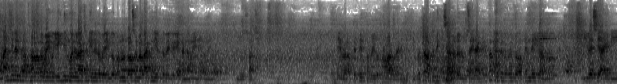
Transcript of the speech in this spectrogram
मान्छेले थर तपाईँको एक दिनभरि लाग्छ नि यसले तपाईँको भनौँ न दस घन्टा लाग्छ नि यसले तपाईँको एक घन्टामा यसले तपाईँको बिउ सर्छ त्यही भएर अत्यन्तै तपाईँको प्रभावकारी देखिएको छ अत्यन्तै किसानहरूले रुचाइराखेको छ यसले तपाईँको अत्यन्तै यो हाम्रो युएसएआइडी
